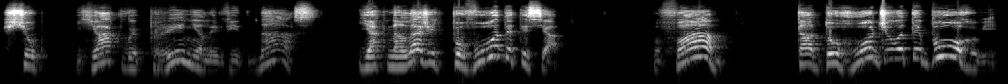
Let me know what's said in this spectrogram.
щоб як ви прийняли від нас, як належить поводитися вам та догоджувати Богові.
